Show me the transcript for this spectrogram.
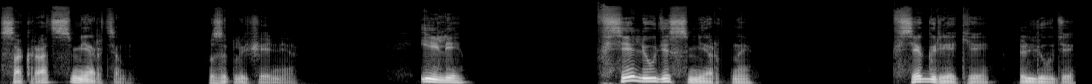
Сократ смертен. Заключение. Или все люди смертны. Все греки — люди.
